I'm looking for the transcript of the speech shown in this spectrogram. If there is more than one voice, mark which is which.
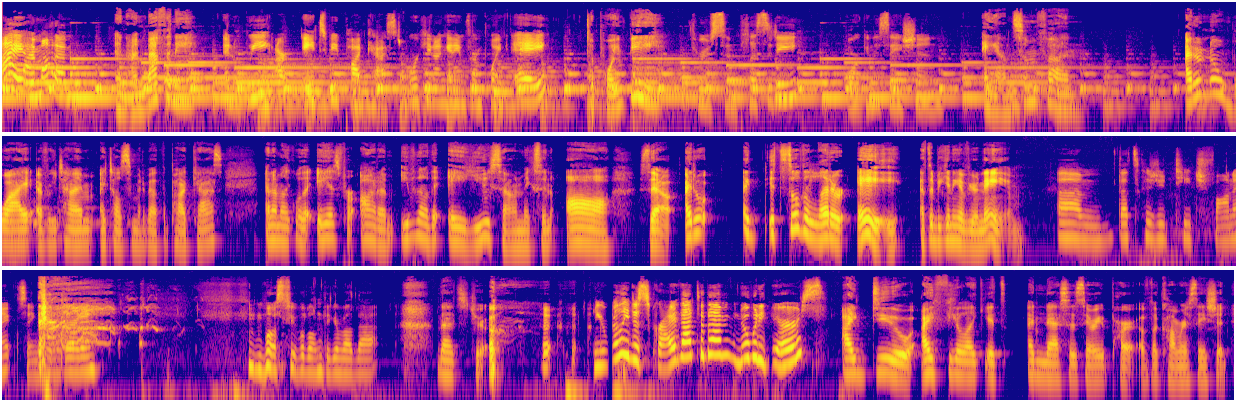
Speaker 1: Hi, I'm Autumn,
Speaker 2: And I'm Bethany.
Speaker 1: and we are A to B podcast, working on getting from point A
Speaker 2: To point B
Speaker 1: through simplicity, organization.
Speaker 2: and some fun. I don't know why every time I tell someone about the podcast, and I'm like, well, the A is for autumn, even though the AU sound makes an ah sound. I don't, I, it's still the letter A at the beginning of your name.
Speaker 1: Um, that's because you teach phonics in kindergarten. Most people don't think about that.
Speaker 2: That's true.
Speaker 1: You really describe that to them? Nobody cares.
Speaker 2: I do. I feel like it's a necessary part of the conversation.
